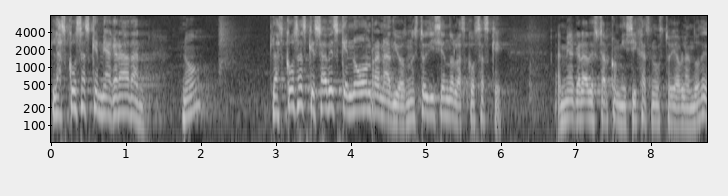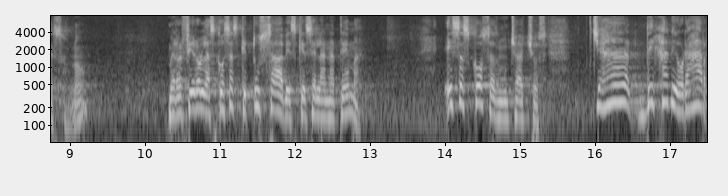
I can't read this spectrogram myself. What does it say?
las cosas que me agradan, ¿no? Las cosas que sabes que no honran a Dios. No estoy diciendo las cosas que a mí me agrada estar con mis hijas, no estoy hablando de eso, ¿no? Me refiero a las cosas que tú sabes que es el anatema. Esas cosas, muchachos, ya deja de orar,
